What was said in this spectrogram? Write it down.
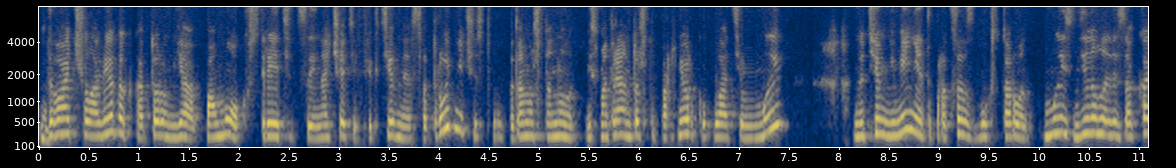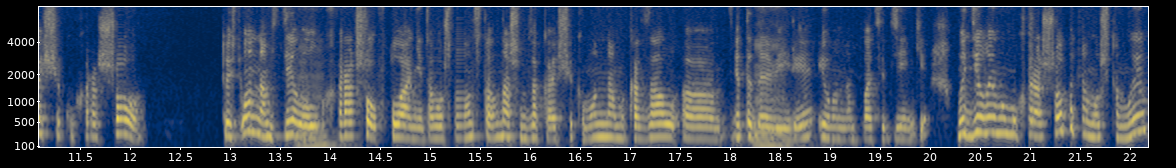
два человека, которым я помог встретиться и начать эффективное сотрудничество, потому что, ну, несмотря на то, что партнерку платим мы, но тем не менее это процесс с двух сторон. Мы сделали заказчику хорошо, то есть он нам сделал mm-hmm. хорошо в плане того, что он стал нашим заказчиком, он нам оказал э, это доверие, mm-hmm. и он нам платит деньги. Мы делаем ему хорошо, потому что мы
